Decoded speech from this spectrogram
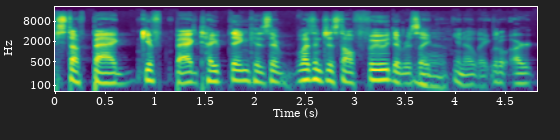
stuffed bag, gift bag type thing because there wasn't just all food. There was like Yeah. you know like little art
